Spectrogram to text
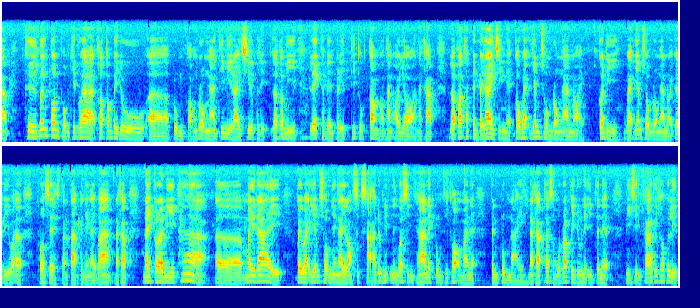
รับ คือเบื้องต้นผมคิดว่าเขาต้องไปดูกลุ่มของโรงงานที่มีรายชื่อผลิต แล้วก็มีเลขทะเบียนผลิตที่ถูกต้องของทางออยนะครับ แล้วก็ถ้าเป็นไปได้จริงเนี่ยก็แวะเยี่ยมชมโรงงานหน่อยก็ดีแวะเยี่ยมชมโรงงานหน่อยก็ดีว่าเออ process ต่างๆ เป็นยังไงบ้างนะครับ ในกรณีถ้าไม่ได้ แวะเยี่ยมชมยังไงลองศึกษาดูนิดนึงว่าสินค้าในกลุ่มที่เขาออกมาเนี่ยเป็นกลุ่มไหนนะครับถ้าสมมุติว่าไปดูในอินเทอร์เน็ต มีสินค้าที่เขาผลิต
